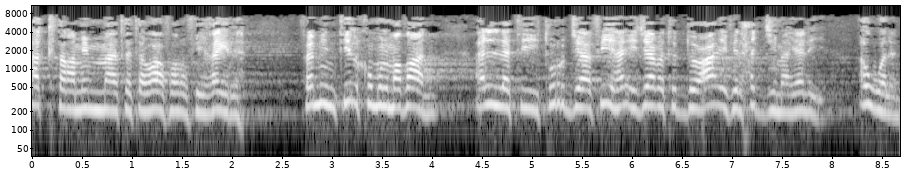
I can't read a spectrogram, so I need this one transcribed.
أكثر مما تتوافر في غيره. فمن تلكم المضان التي ترجى فيها إجابة الدعاء في الحج ما يلي. أولا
